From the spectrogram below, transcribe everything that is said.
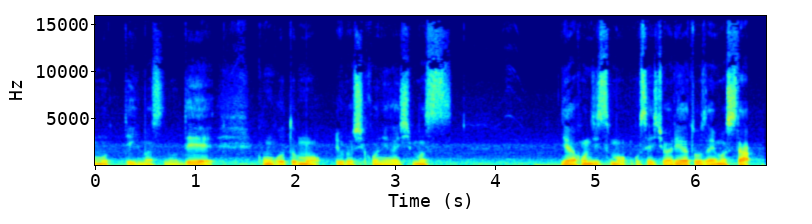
思っていますので今後ともよろしくお願いします。では本日もご清聴ありがとうございました。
